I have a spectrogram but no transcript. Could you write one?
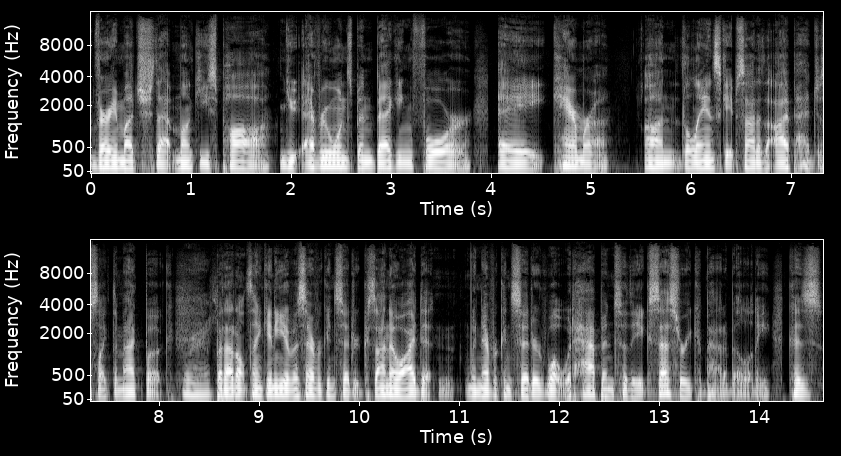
very much that monkey's paw. You everyone's been begging for a camera on the landscape side of the iPad, just like the MacBook. Right. But I don't think any of us ever considered, because I know I didn't. We never considered what would happen to the accessory compatibility. Because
